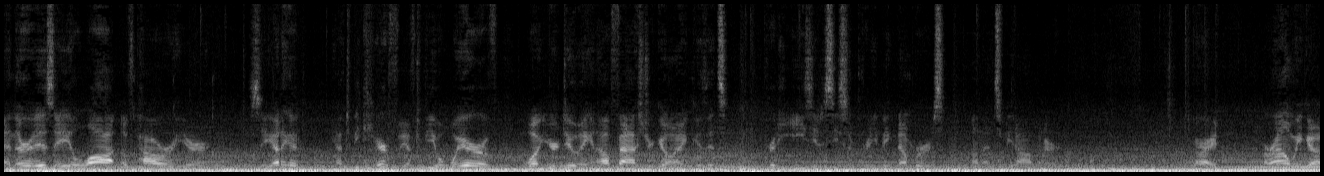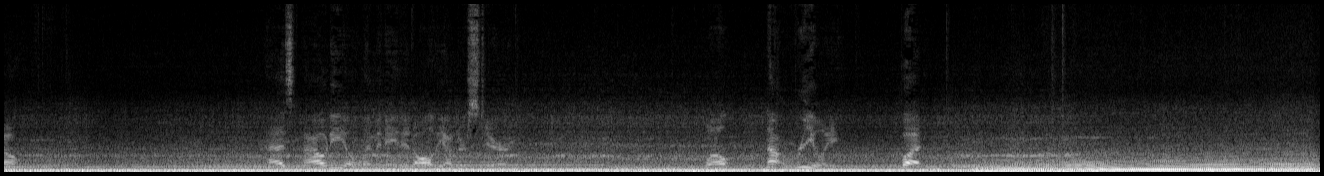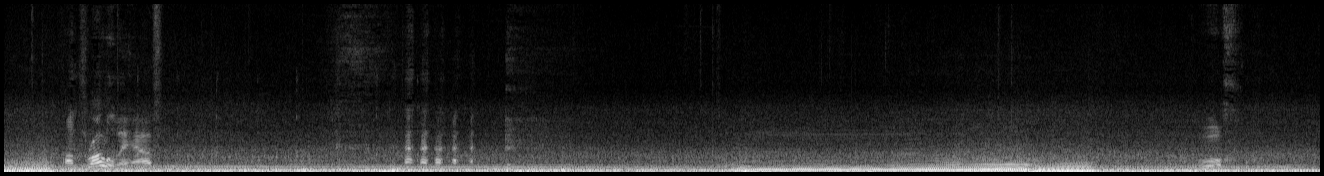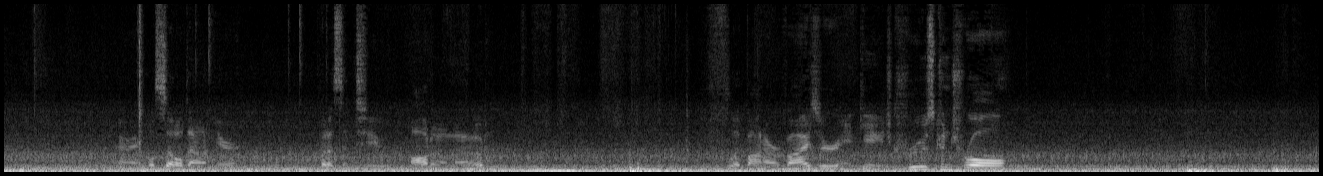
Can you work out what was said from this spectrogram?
And there is a lot of power here. So you gotta get, you have to be careful. You have to be aware of what you're doing and how fast you're going because it's pretty easy to see some pretty big numbers on that speedometer. All right, around we go. Has Audi eliminated all the understeer? Well, not really, but on throttle they have. settle down here. Put us into auto mode. Flip on our visor, engage cruise control.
